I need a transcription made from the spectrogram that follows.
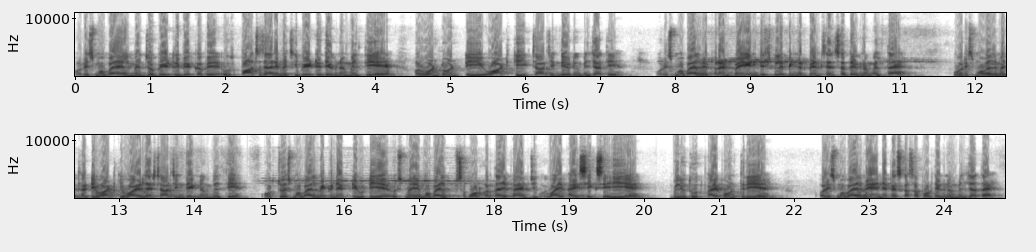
और इस मोबाइल में जो बैटरी बैकअप है, उस पाँच हज़ार एम एच की बैटरी देखने को मिलती है और 120 वाट की चार्जिंग देखने को मिल जाती है। और इस मोबाइल में फ्रंट में इन डिस्प्ले, फिंगरप्रिंट सेंसर देखने को मिलता है। और इस मोबाइल में 30 वाट की वायरलेस चार्जिंग देखने को मिलती है। और जो इस मोबाइल में कनेक्टिविटी है, उसमें मोबाइल सपोर्ट करता है five G wifi six E है ब्लूटूथ फाइव पॉइंट थ्री है, और इस मोबाइल में एन का सपोर्ट देखने को मिल जाता है।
